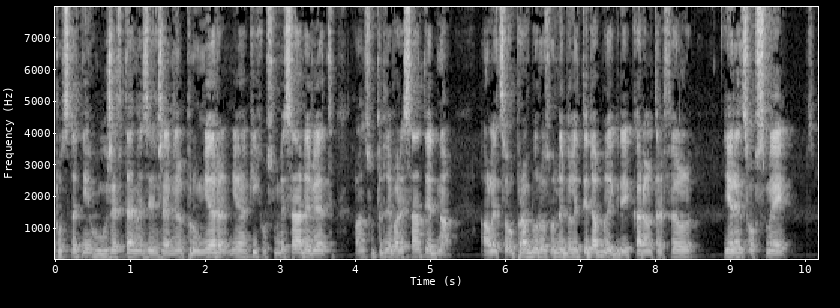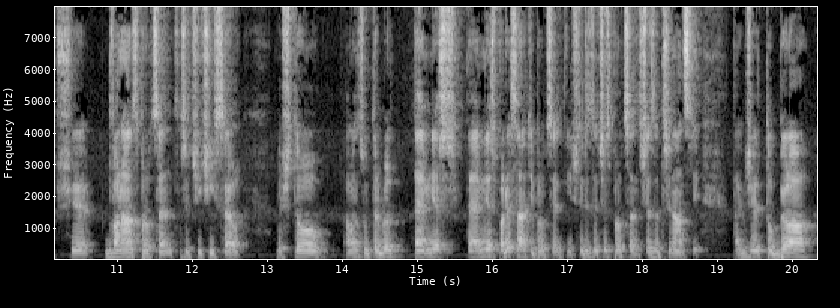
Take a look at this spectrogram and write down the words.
podstatně hůře v té mezihře. Měl průměr nějakých 89, Lansutr 91 ale co opravdu rozhodly byly ty dubly, kdy Karel trefil jeden z osmi, což je 12% řečí čísel, když to Alan Suter byl téměř, téměř 50%, 46%, 6 ze 13. Takže to byla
